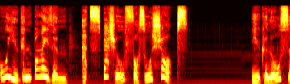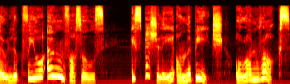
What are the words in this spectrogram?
or you can buy them at special fossil shops. You can also look for your own fossils, especially on the beach or on rocks.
